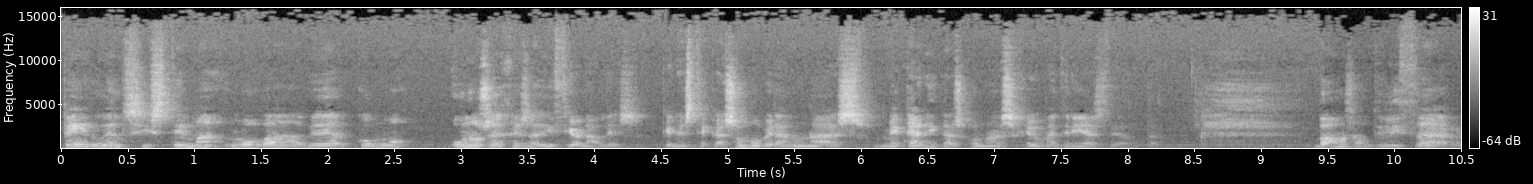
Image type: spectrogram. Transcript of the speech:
pero el sistema lo va a ver como unos ejes adicionales, que en este caso moverán unas mecánicas con unas geometrías de alta. Vamos a utilizar,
